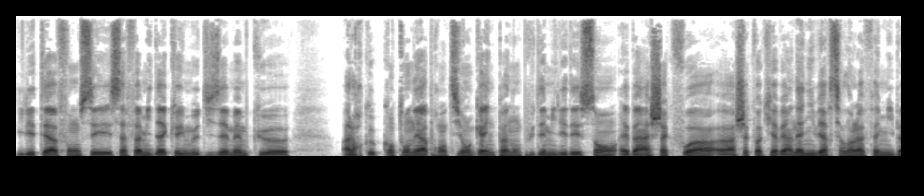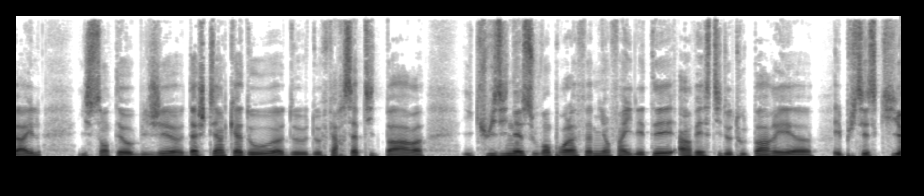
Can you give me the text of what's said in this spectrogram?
il était à fond. C'est sa famille d'accueil me disait même que alors que quand on est apprenti, on gagne pas non plus des milliers des cents. Et eh ben à chaque fois, à chaque fois qu'il y avait un anniversaire dans la famille Bail, il se sentait obligé d'acheter un cadeau, de, de, faire sa petite part. Il cuisinait souvent pour la famille. Enfin, il était investi de toutes parts et et puis c'est ce qui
